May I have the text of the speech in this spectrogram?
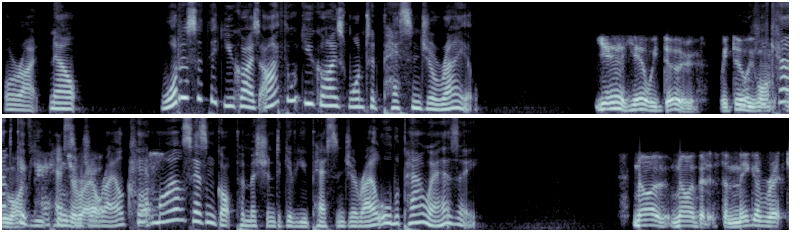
All right, now, what is it that you guys? I thought you guys wanted passenger rail. Yeah, yeah, we do. We do. Well, we want. can't we give you passenger, passenger rail. rail. Miles hasn't got permission to give you passenger rail. All the power, has he? No, no, but it's the mega rich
